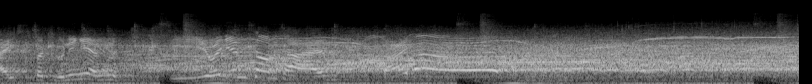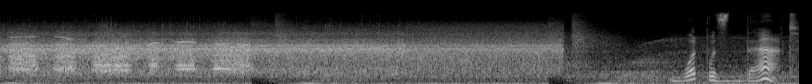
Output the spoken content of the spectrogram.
thanks for tuning in. See you again sometime. What was that?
